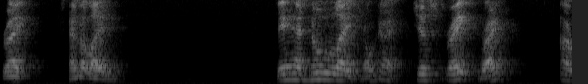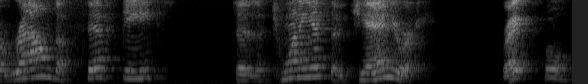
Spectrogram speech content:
Right, And the lighting. they had no light. Okay. Just right Right. around the 15th to the 20th of January. Right, Boom.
